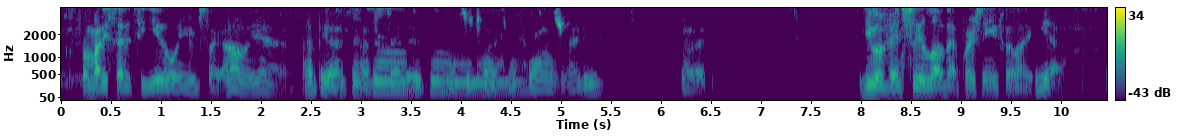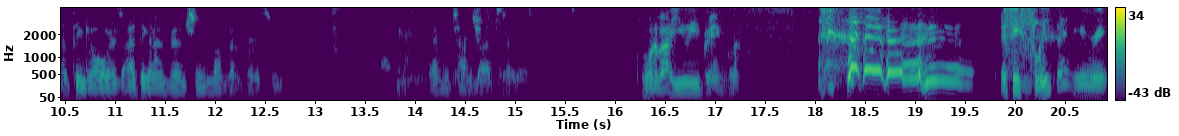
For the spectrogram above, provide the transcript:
somebody said it to you, and you're just like, "Oh yeah." I think I, I've said it once or twice before I was ready, but you eventually love that person? You feel like yeah, I think I always. I think I eventually love that person. Every time I've said it. What about you, Ibrahim? Is he sleeping? He re-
